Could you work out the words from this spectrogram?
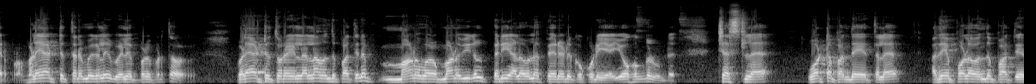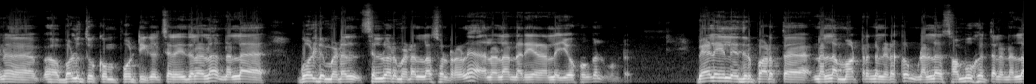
ஏற்படும். விளையாட்டு திறமைகளை வெளிப்படுத்த விளையாட்டுத் துறையிலெல்லாம் வந்து பார்த்திங்கன்னா மாணவ மாணவிகள் பெரிய அளவில் பேர் எடுக்கக்கூடிய யோகங்கள் உண்டு. செஸ்ஸில் ஓட்டப்பந்தயத்தில் அதே போல் வந்து பார்த்தீங்கன்னா அஹ், போட்டிகள் சில இதிலெல்லாம் நல்ல கோல்டு மெடல் சில்வர் மெடல்லாம் சொல்கிறாங்களே அதிலெல்லாம் நிறைய நல்ல யோகங்கள் உண்டு. வேலையில் எதிர்பார்த்த நல்ல மாற்றங்கள் நடக்கும் நல்ல சமூகத்தில் நல்ல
